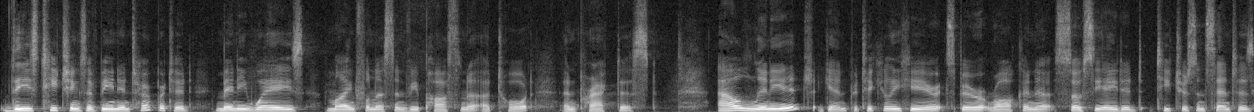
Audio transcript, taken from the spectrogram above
these teachings have been interpreted, many ways mindfulness and vipassana are taught and practiced. Our lineage, again, particularly here at Spirit Rock and associated teachers and centers,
